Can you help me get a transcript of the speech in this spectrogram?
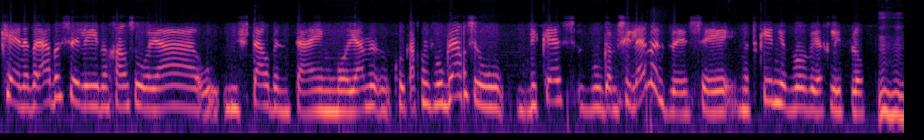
כן, אבל אבא שלי, מאחר שהוא היה, הוא נפטר בינתיים, הוא היה כל כך מבוגר שהוא ביקש, והוא גם שילם על זה, שמתקין יבוא ויחליף לו. אמ,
